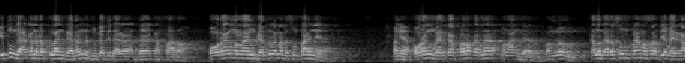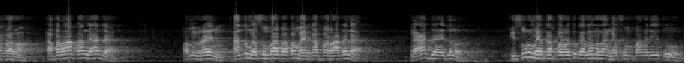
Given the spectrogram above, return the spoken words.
itu enggak akan ada pelanggaran dan juga tidak ada kafarah. Orang melanggar itu kan ada sumpahnya. Paham ya? Orang bayar kafarah karena melanggar. Paham belum? Kalau enggak ada sumpah masa dia bayar kafarah? Kafarah apa? Enggak ada. Paham Ibrahim? Antum enggak sumpah apa-apa bayar kafarah ada enggak? Enggak ada itu loh. Disuruh bayar kafarah itu karena melanggar sumpah tadi itu.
